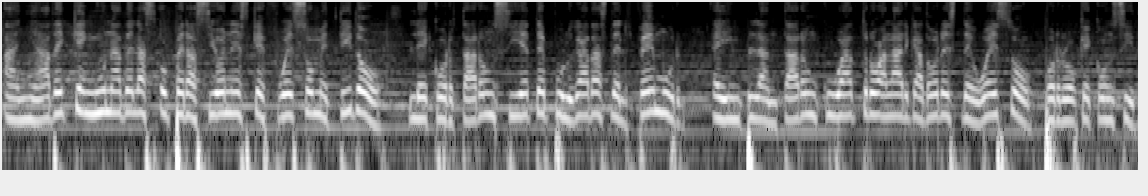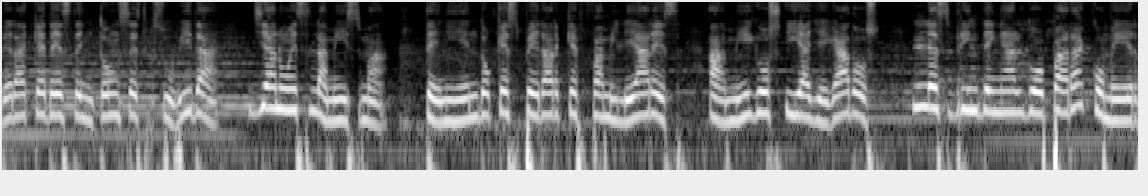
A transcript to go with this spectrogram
Añade que en una de las operaciones que fue sometido, le cortaron 7 pulgadas del fémur e implantaron cuatro alargadores de hueso, por lo que considera que desde entonces su vida ya no es la misma teniendo que esperar que familiares, amigos y allegados les brinden algo para comer.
